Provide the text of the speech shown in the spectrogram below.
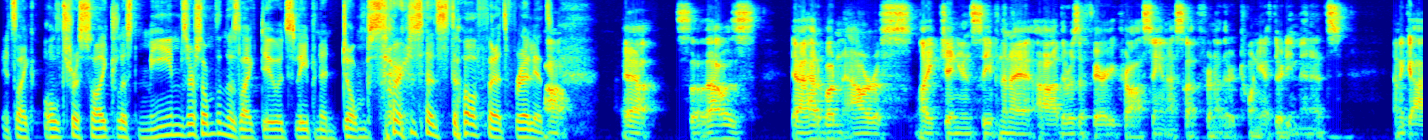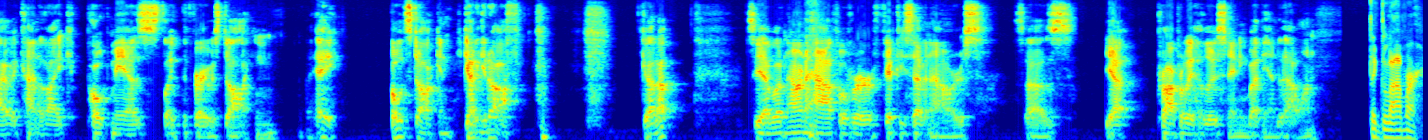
It's like ultra cyclist memes or something. There's like dudes sleeping in dumpsters and stuff, and it's brilliant. Oh, yeah. So that was yeah. I had about an hour of like genuine sleep, and then I uh, there was a ferry crossing, and I slept for another twenty or thirty minutes. And a guy would kind of like poke me as like the ferry was docking. Hey, boat's docking. You got to get off. got up, so yeah, about an hour and a half over 57 hours. So I was, yeah, properly hallucinating by the end of that one. The glamour.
